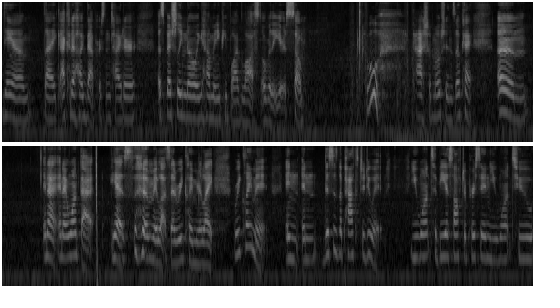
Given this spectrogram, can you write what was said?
damn, like I could have hugged that person tighter, especially knowing how many people I've lost over the years. So, ooh, emotions. Okay, um, and I and I want that. Yes, Mela said, reclaim your light. Reclaim it and and this is the path to do it you want to be a softer person you want to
